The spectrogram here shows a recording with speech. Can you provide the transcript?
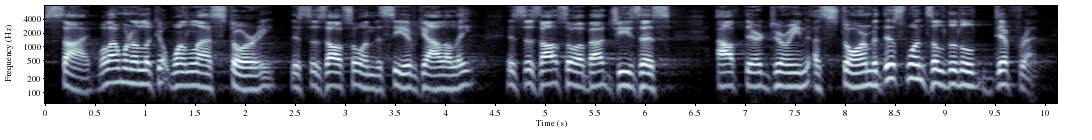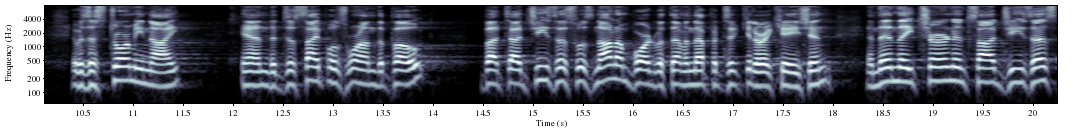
side. Well, I want to look at one last story. This is also on the Sea of Galilee. This is also about Jesus out there during a storm, but this one's a little different. It was a stormy night, and the disciples were on the boat, but uh, Jesus was not on board with them on that particular occasion. And then they turned and saw Jesus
